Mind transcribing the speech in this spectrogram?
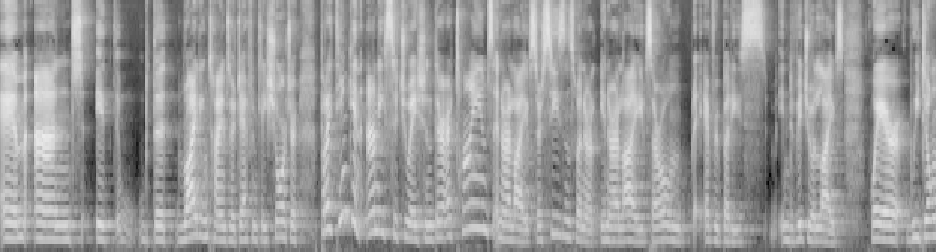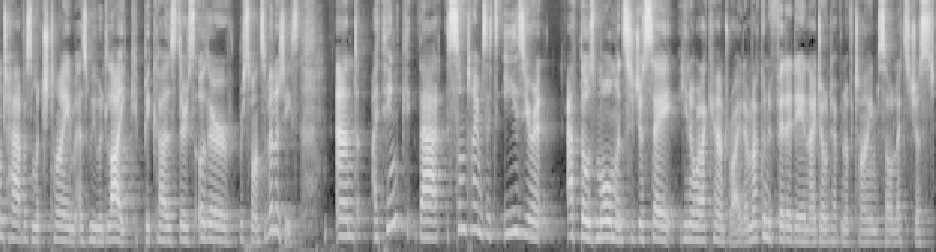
Um, and it the riding times are definitely shorter. But I think in any situation, there are times in our lives, there are seasons when our, in our lives, our own everybody's individual lives, where we don't have as much time as we would like because there's other responsibilities. And I think that sometimes it's easier at those moments to just say, you know what, I can't ride. I'm not going to fit it in. I don't have enough time. So let's just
